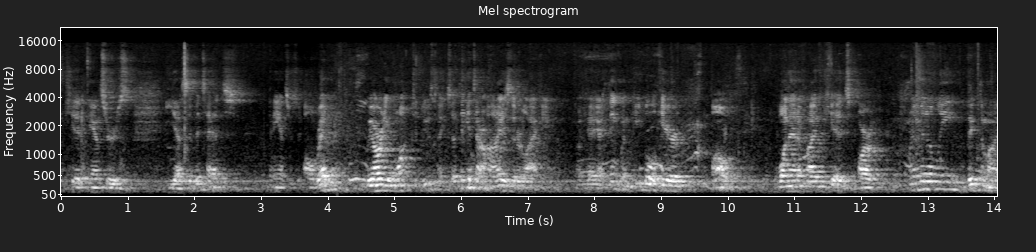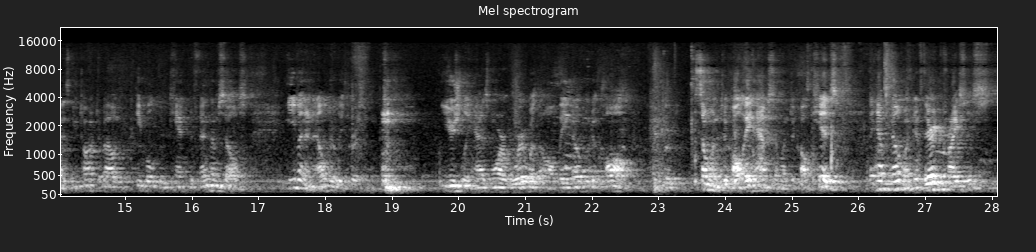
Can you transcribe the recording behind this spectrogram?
the kid answers yes if it's heads. And he answers already. We already want to do things. I think it's our eyes that are lacking. Okay, I think when people hear, oh, one out of five kids are criminally victimized. You talked about people who can't defend themselves. Even an elderly person usually has more wherewithal. They know who to call, for someone to call. They have someone to call. Kids, they have no one. If they're in crisis,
